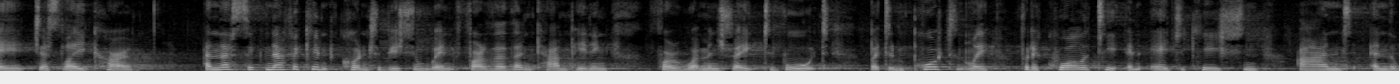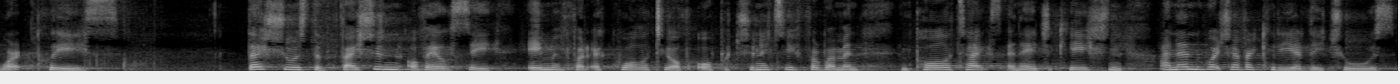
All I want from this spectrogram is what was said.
uh, just like her. And this significant contribution went further than campaigning for women's right to vote, but importantly for equality in education and in the workplace. This shows the vision of LC aiming for equality of opportunity for women in politics and education and in whichever career they chose.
